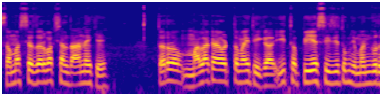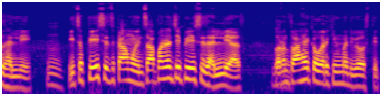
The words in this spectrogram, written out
समस्या जर बघशाल तर अनेक आहे. तर मला काय वाटतं माहिती का इथं पी एस सी जी तुमची मंजूर झाली. इथं पी एस सीचं काम होईल. चापाण्याची पी एस सी झालेली आहे आज. परंतु आहे का वर्किंगमध्ये व्यवस्थित?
